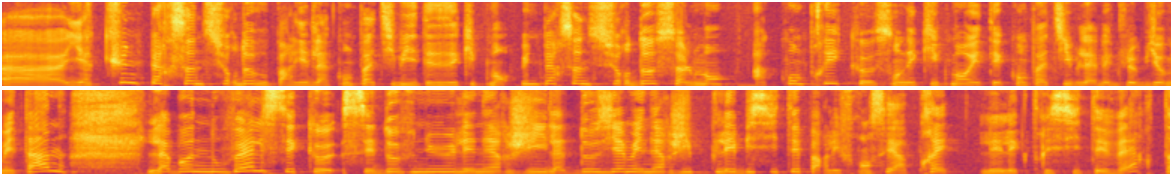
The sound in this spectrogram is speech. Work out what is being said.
Euh, il n'y a qu'une personne sur deux, vous parliez de la compatibilité des équipements, une personne sur deux seulement a compris que son équipement était compatible avec mmh. le biométhane. La bonne nouvelle, c'est que c'est devenu l'énergie, la deuxième énergie plébiscitée par les Français après l'électricité verte.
